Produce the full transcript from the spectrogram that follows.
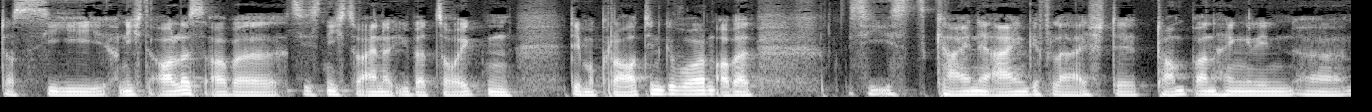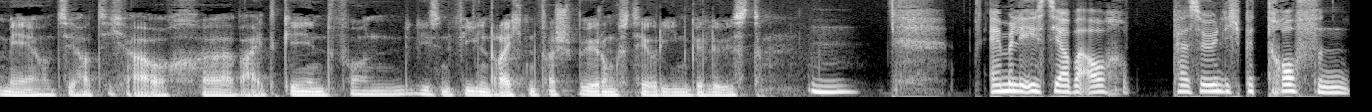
dass sie nicht alles, aber sie ist nicht zu einer überzeugten Demokratin geworden, aber sie ist keine eingefleischte Trump-Anhängerin äh, mehr und sie hat sich auch äh, weitgehend von diesen vielen rechten Verschwörungstheorien gelöst. Mhm. Emily ist ja aber auch persönlich betroffen.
